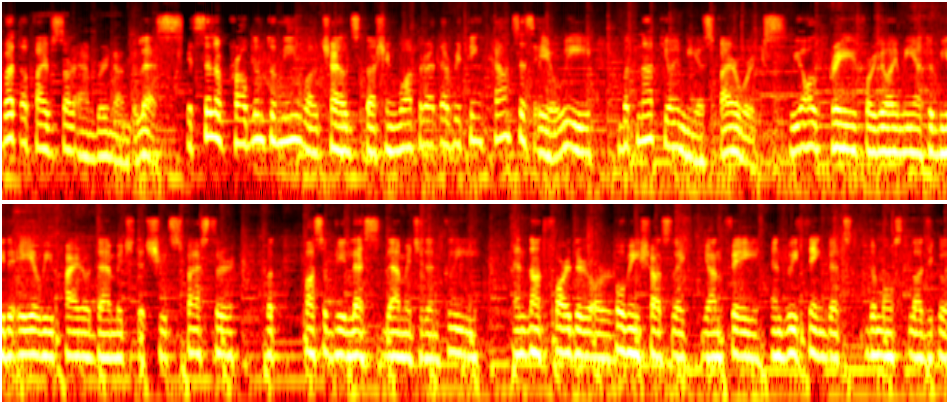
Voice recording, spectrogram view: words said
but a 5-star Amber nonetheless. It's still a problem to me while Childe splashing water at everything counts as AoE, but not Yoimiya's fireworks. We all pray for Yoimiya to be the AoE pyro damage that shoots faster, but possibly less damage than Klee, and not farther or homing shots like Yanfei, and we think that's the most logical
